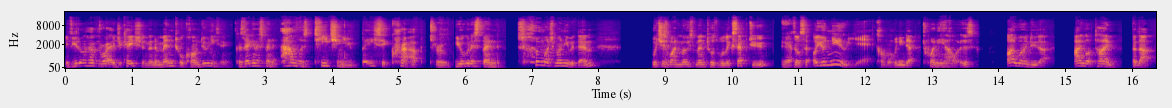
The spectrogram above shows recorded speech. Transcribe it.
If you don't have the right education, then a mentor can't do anything because they're going to spend hours teaching you basic crap. True. You're going to spend so much money with them, which is why most mentors will accept you. Yeah. They'll say, "Oh, you're new. Yeah, come on, we need that 20 hours." I won't do that. I ain't got time for that.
